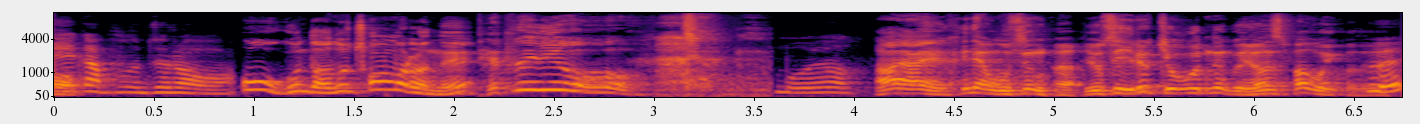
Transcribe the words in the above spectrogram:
얘가 부드러워. 오 그건 나도 처음 알았네 대표님 뭐야? 아, 아니 그냥 웃은 거야. 요새 이렇게 웃는 거 연습하고 있거든. 왜?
